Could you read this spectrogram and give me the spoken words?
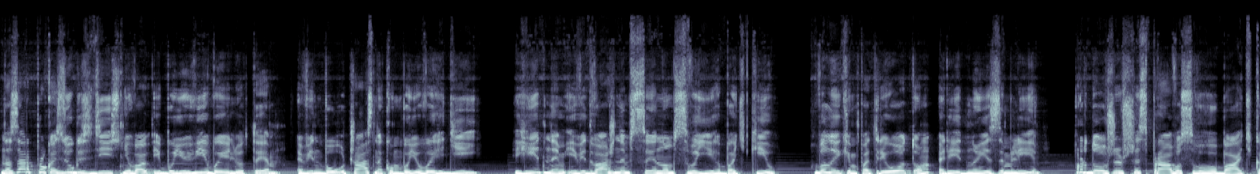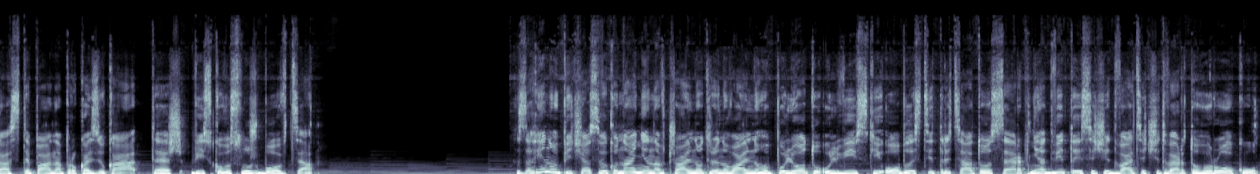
Назар Проказюк здійснював і бойові вильоти. Він був учасником бойових дій, гідним і відважним сином своїх батьків, великим патріотом рідної землі, продовживши справу свого батька Степана Проказюка, теж військовослужбовця. Загинув під час виконання навчально-тренувального польоту у Львівській області 30 серпня 2024 року.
